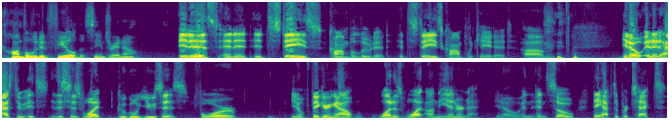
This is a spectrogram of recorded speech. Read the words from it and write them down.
convoluted field, it seems, right now. It is, and it, it stays convoluted. It stays complicated. Um, you know, and it has to. It's this is what Google uses for, you know, figuring out what is what on the internet. You know, and and so they have to protect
